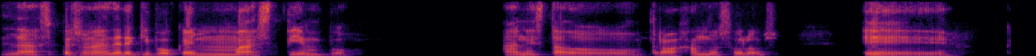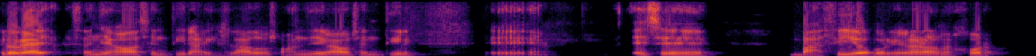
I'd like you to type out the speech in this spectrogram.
las personas del equipo que más tiempo han estado trabajando solos, eh, creo que se han llegado a sentir aislados o han llegado a sentir eh, ese vacío, porque claro, a lo mejor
